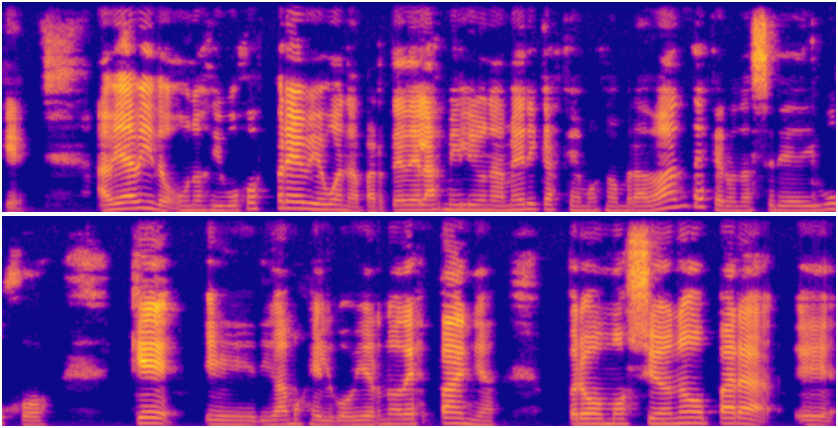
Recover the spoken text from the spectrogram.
que había habido unos dibujos previos, bueno, aparte de las Mil y Una Américas que hemos nombrado antes, que era una serie de dibujos que, eh, digamos, el gobierno de España promocionó para eh,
